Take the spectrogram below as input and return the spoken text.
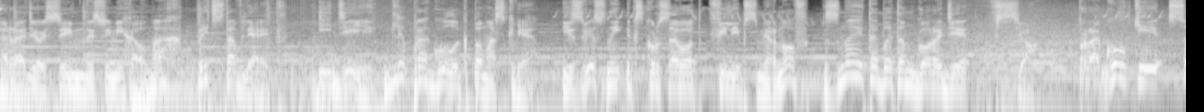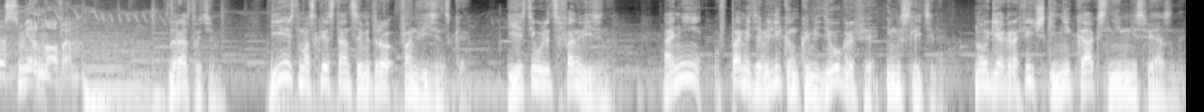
«Радио 7» на Семи холмах представляет Идеи для прогулок по Москве. Известный экскурсовод Филипп Смирнов знает об этом городе все. Прогулки со Смирновым. Здравствуйте. Есть в Москве станция метро Фанвизинская. Есть и улица Фанвизина. Они в память о великом комедиографе и мыслителе. Но географически никак с ним не связаны.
